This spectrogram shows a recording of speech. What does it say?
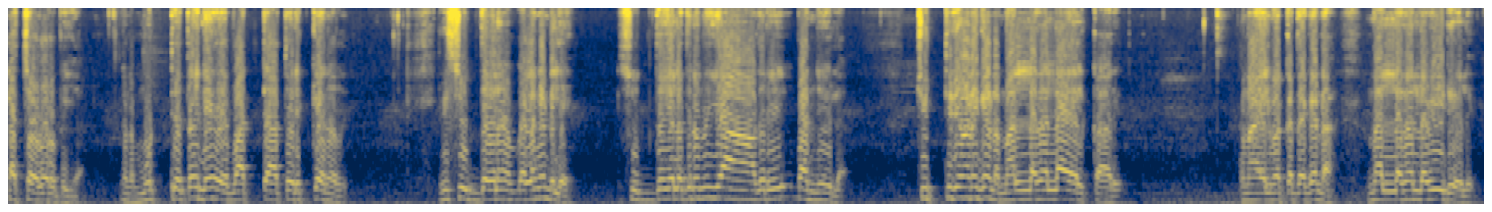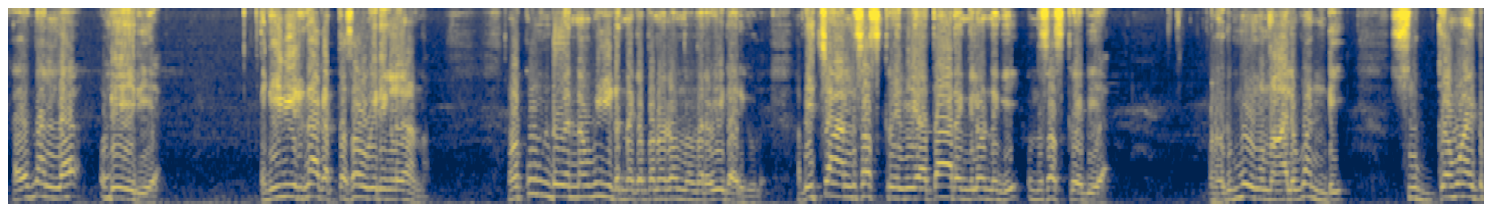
കച്ചവടം ഉറപ്പിക്കുക. കാരണം മുറ്റത്ത് തന്നെ വറ്റാത്തൊരു കിണർ ഇനി ശുദ്ധജലം വെള്ളം കണ്ടില്ലേ? ശുദ്ധജലത്തിനൊന്നും യാതൊരു പഞ്ഞുമില്ല. ചുറ്റിന് വേണമെങ്കിൽ കണ്ട? നല്ല നല്ല അയൽക്കാർ. അയൽവക്കത്തൊക്കെ ഉണ്ട നല്ല നല്ല വീടുകൾ. അതായത് നല്ല ഒരു ഏരിയ ഇനി ഈ വീടിനകത്തെ സൗകര്യങ്ങൾ കാണണം. നമ്മൾ കൊണ്ടുവന്ന വീടെന്നൊക്കെ പറഞ്ഞ ഒരു ഒന്നൊന്നര വീടായിരിക്കുള്ളൂ അപ്പൊ ഈ ചാനൽ സബ്സ്ക്രൈബ് ചെയ്യാത്ത ആരെങ്കിലും ഉണ്ടെങ്കിൽ ഒന്ന് സബ്സ്ക്രൈബ് ചെയ്യുക ഒരു മൂന്നാൽ വണ്ടി സുഖമായിട്ട്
